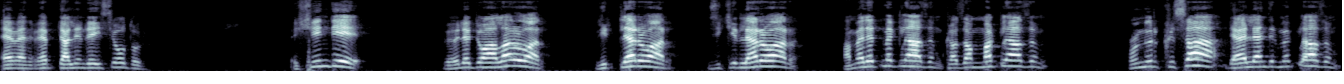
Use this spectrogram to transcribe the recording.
Efendim, Ebdal'in reisi odur. E şimdi böyle dualar var. Virtler var. Zikirler var. Amel etmek lazım. Kazanmak lazım. Ömür kısa. Değerlendirmek lazım.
